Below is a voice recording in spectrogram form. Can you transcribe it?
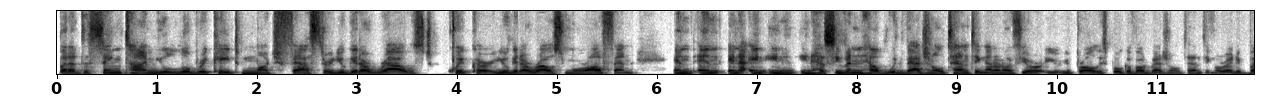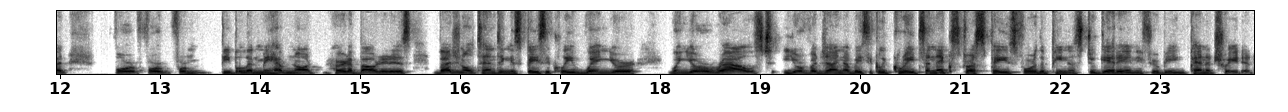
but at the same time, you lubricate much faster. You get aroused quicker. You get aroused more often. And, and, and, and, and it has even helped with vaginal tenting. I don't know if you're, you, you probably spoke about vaginal tenting already, but for, for, for people that may have not heard about it is vaginal tenting is basically when you're when you're aroused, your vagina basically creates an extra space for the penis to get in if you're being penetrated.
